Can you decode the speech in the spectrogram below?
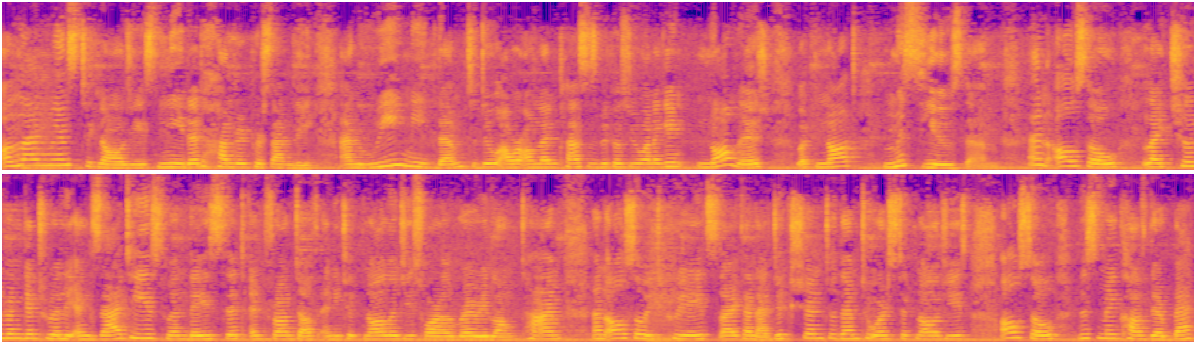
online means technology is needed 100% and we need them to do our online classes because we want to gain knowledge but not misuse them. And also like children get really anxieties when they sit in front of any technologies for a very long time. And also it creates like an addiction to them towards technologies. Also this may cause their back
